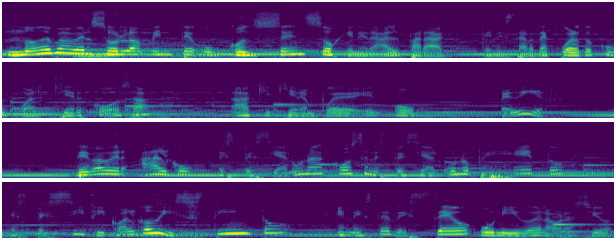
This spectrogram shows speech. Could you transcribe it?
No debe haber solamente un consenso general para estar de acuerdo con cualquier cosa a que quieran pueden, o pedir. Debe haber algo especial, una cosa en especial, un objeto específico, algo distinto en este deseo unido de la oración.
